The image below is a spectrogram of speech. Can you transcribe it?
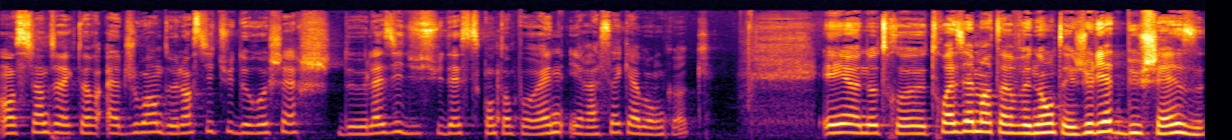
ancien directeur adjoint de l'Institut de recherche de l'Asie du Sud-Est contemporaine, IRASEC à Bangkok. Et euh, notre troisième intervenante est Juliette Buchez,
